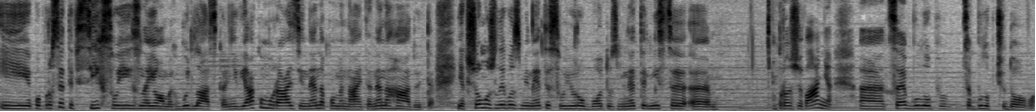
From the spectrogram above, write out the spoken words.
і попросити всіх своїх знайомих, будь ласка, ні в якому разі не напоминайте, не нагадуйте. Якщо можливо змінити свою роботу, змінити місце. Проживання е, це було б це було б чудово.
